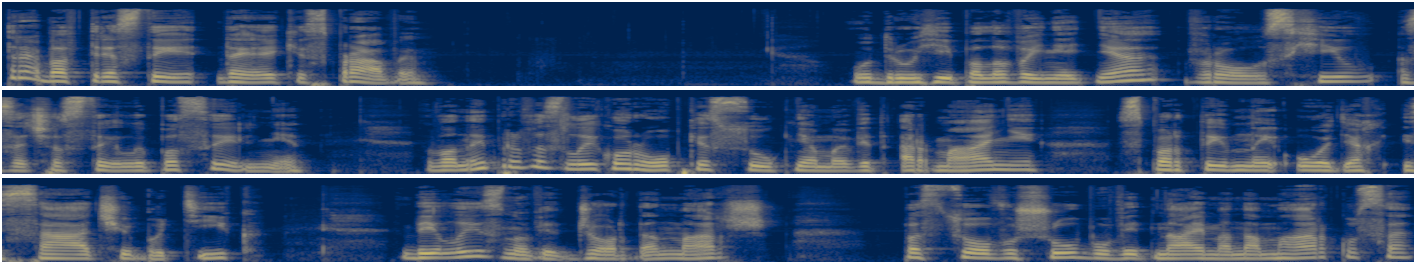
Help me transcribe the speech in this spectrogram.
Треба втрясти деякі справи. У другій половині дня в Роуз-Хілл зачастили посильні. Вони привезли коробки з сукнями від Армані, спортивний одяг із Саачі Ботік, білизну від Джордан Марш, песцову шубу від Наймана Маркуса,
